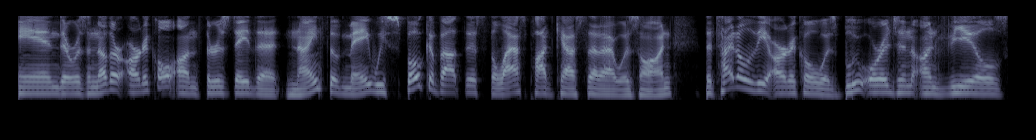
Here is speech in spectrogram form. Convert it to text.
And there was another article on Thursday, the 9th of May. We spoke about this the last podcast that I was on. The title of the article was Blue Origin unveils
